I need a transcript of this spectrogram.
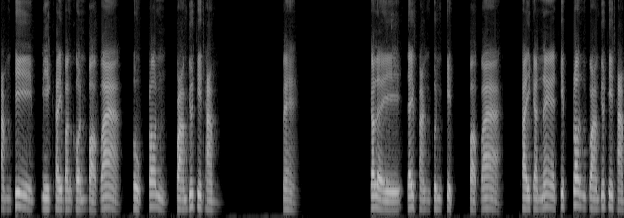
คำที่มีใครบางคนบอกว่าถูกปล้นความยุติธรรมแม่ก็เลยได้ฟังคุณกิตบอกว่า ครกันแน่ที่ปล้นความยุติธรรม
